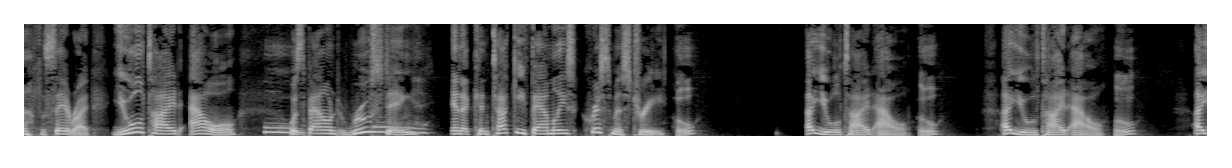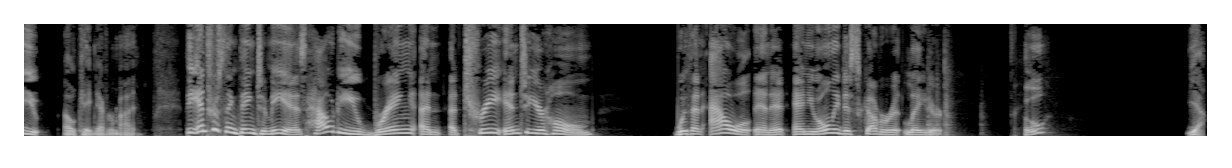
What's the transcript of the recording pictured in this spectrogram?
let's say it right, Yuletide owl was found roosting in a Kentucky family's Christmas tree. Who? A Yuletide owl. Who? A Yuletide owl. Who? A you. Okay, never mind. The interesting thing to me is how do you bring an, a tree into your home with an owl in it and you only discover it later? Who? Yeah.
